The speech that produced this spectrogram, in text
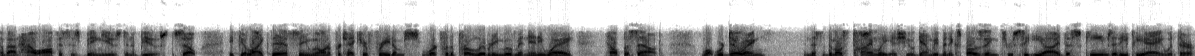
about how office is being used and abused. So if you like this and you want to protect your freedoms, work for the pro liberty movement in any way, help us out. What we're doing, and this is the most timely issue, again, we've been exposing through CEI the schemes at EPA with their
